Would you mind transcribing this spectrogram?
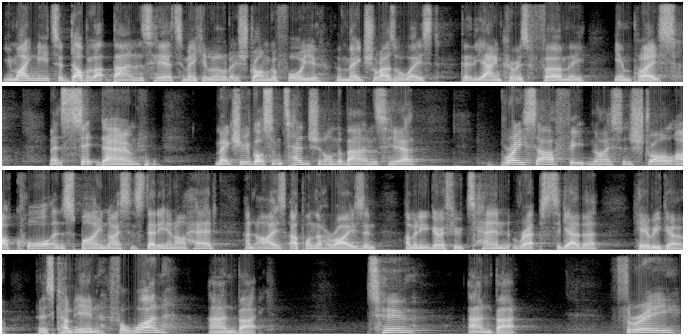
You might need to double up bands here to make it a little bit stronger for you, but make sure as always that the anchor is firmly in place. Let's sit down Make sure you've got some tension on the bands here. Brace our feet nice and strong, our core and spine nice and steady, and our head and eyes up on the horizon. I'm going to go through 10 reps together. Here we go. Let's come in for one and back, two and back, three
